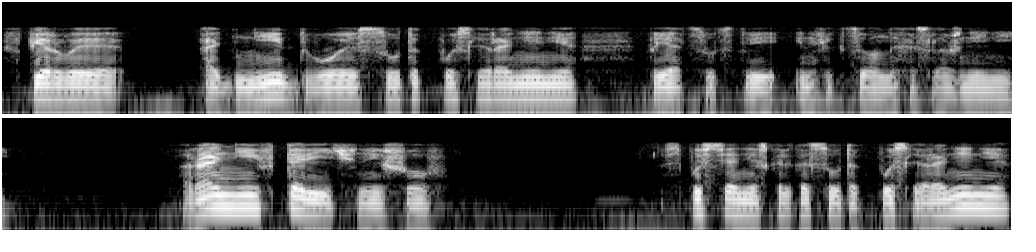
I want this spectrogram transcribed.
в первые одни-двое суток после ранения при отсутствии инфекционных осложнений. Ранний вторичный шов спустя несколько суток после ранения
